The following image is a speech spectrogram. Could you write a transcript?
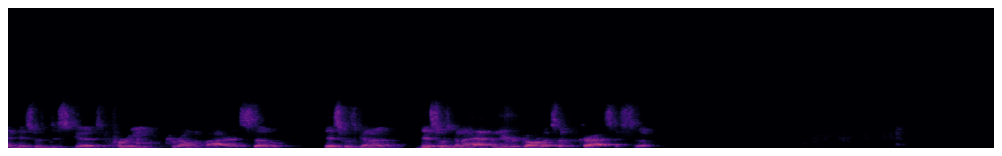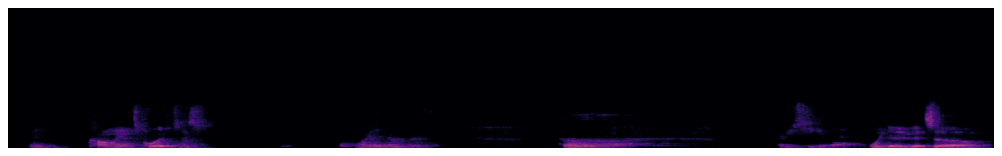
And this was discussed pre-coronavirus, so this was gonna, this was gonna happen regardless of the crisis, so. Any comments, questions? What are the numbers? Uh, Or did she get that? we do, it's, um.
